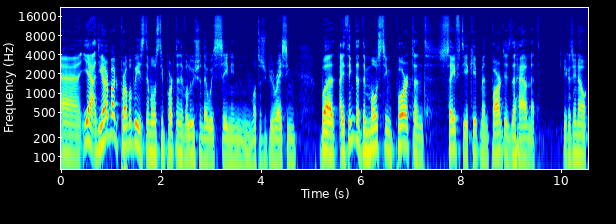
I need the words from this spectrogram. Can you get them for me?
And yeah, the airbag probably is the most important evolution that we've seen in MotoGP racing. But I think that the most important safety equipment part is the helmet. Because, you know,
